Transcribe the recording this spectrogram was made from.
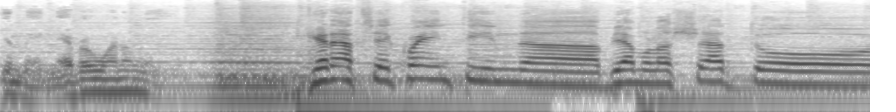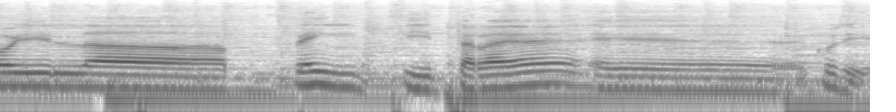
you may never want to leave. Grazie Quentin, uh, abbiamo lasciato il uh, 23 e così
